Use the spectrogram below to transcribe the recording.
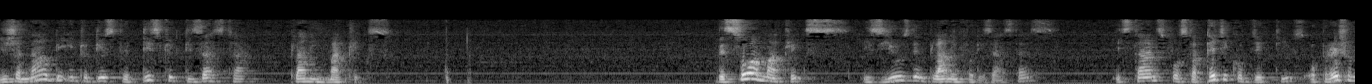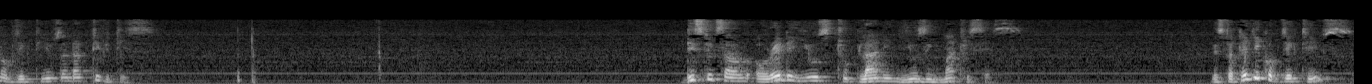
You shall now be introduced to the District Disaster Planning Matrix. The SOA matrix is used in planning for disasters. It stands for strategic objectives, operation objectives, and activities. Districts are already used to planning using matrices. The strategic objectives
